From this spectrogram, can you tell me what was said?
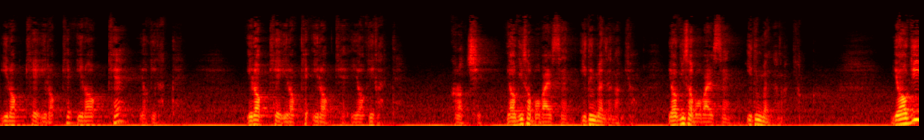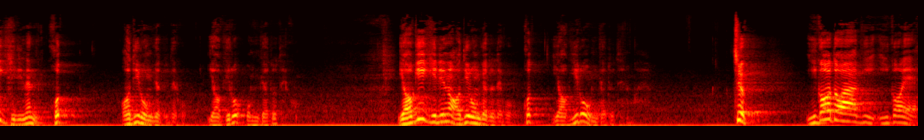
이렇게, 이렇게, 이렇게, 여기 같아. 이렇게, 이렇게, 이렇게, 여기 같아. 그렇지. 여기서 뭐 발생? 이등변 삼각형. 여기서 뭐 발생? 이등변 삼각형. 여기 길이는 곧 어디로 옮겨도 되고, 여기로 옮겨도 되고. 여기 길이는 어디로 옮겨도 되고, 곧 여기로 옮겨도 되는 거예요. 즉, 이거 더하기 이거의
